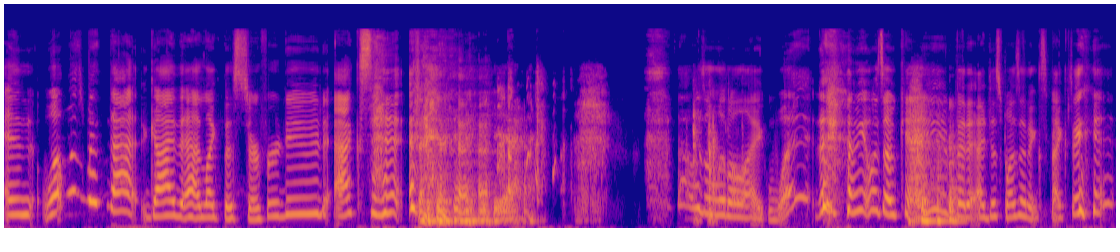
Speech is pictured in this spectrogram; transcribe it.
and what was with that guy that had like the surfer dude accent yeah. that was a little like what i mean it was okay but i just wasn't expecting it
